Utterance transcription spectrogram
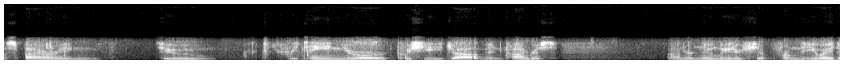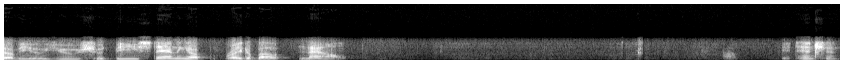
aspiring to retain your cushy job in Congress under new leadership from the UAW, you should be standing up right about now. Attention.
